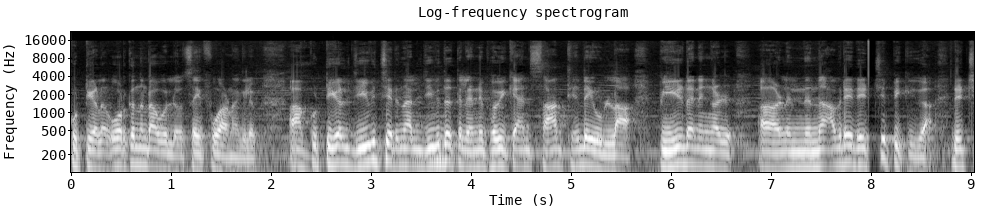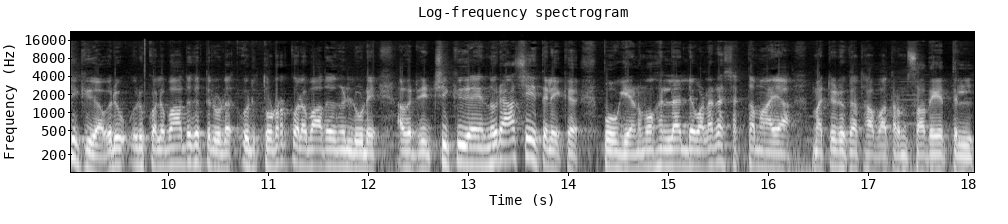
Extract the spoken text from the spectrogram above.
കുട്ടികൾ ഓർക്കുന്നുണ്ടാവുമല്ലോ സേഫു ആണെങ്കിലും. ആ കുട്ടികൾ ജീവിച്ചിരുന്നാൽ ജീവിതത്തിൽ അനുഭവിക്കാൻ സാധ്യതയുള്ള പീഡനങ്ങളിൽ നിന്ന് അവരെ രക്ഷിപ്പിക്കുക രക്ഷിക്കുക. ഒരു ഒരു കൊലപാതകത്തിലൂടെ ഒരു തുടർ കൊലപാതകങ്ങളിലൂടെ അവരെ രക്ഷിക്കുക എന്നൊരാശയത്തിലേക്ക് പോവുകയാണ്. മോഹൻലാലിന്റെ വളരെ ശക്തമായ മറ്റൊരു കഥാപാത്രം സതയത്തിൽ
